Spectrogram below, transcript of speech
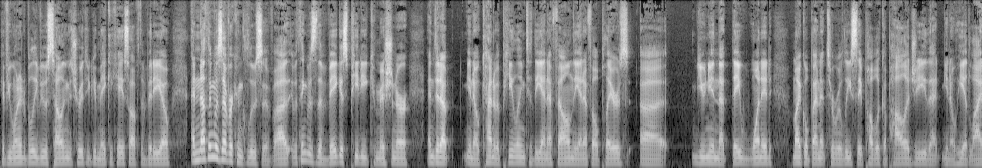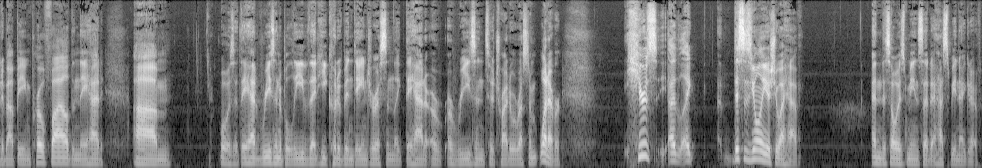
If you wanted to believe he was telling the truth, you could make a case off the video. And nothing was ever conclusive. Uh, I think it was the Vegas PD commissioner ended up, you know, kind of appealing to the NFL and the NFL players. Uh, union that they wanted Michael Bennett to release a public apology that you know he had lied about being profiled and they had um what was it? They had reason to believe that he could have been dangerous, and like they had a, a reason to try to arrest him. Whatever. Here's I, like this is the only issue I have, and this always means that it has to be negative.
